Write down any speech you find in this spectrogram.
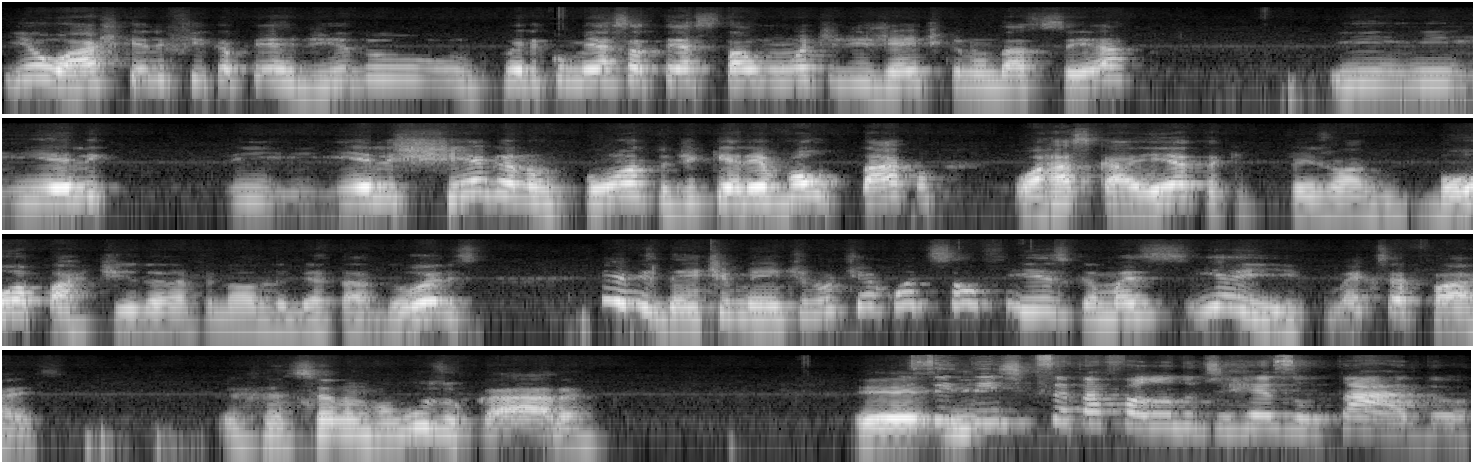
e eu acho que ele fica perdido, ele começa a testar um monte de gente que não dá certo, e, e, e ele, e, ele chega num ponto de querer voltar com o Arrascaeta, que fez uma boa partida na final da Libertadores, evidentemente não tinha condição física, mas e aí? Como é que você faz? Você não usa o cara? É, você entende que você está falando de resultado?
